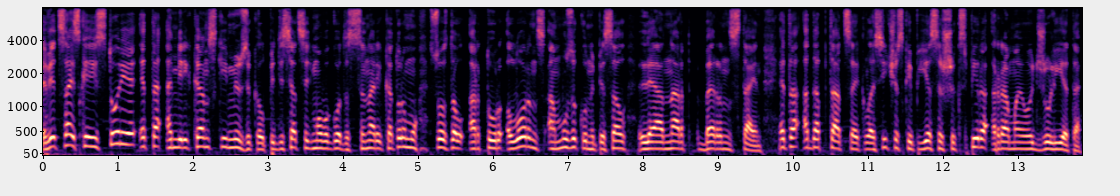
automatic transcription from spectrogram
«Ветсайская история» — это американский мюзикл 57 года, сценарий которому создал Артур Лоренс, а музыку написал Леонард Бернстайн. Это адаптация классической пьесы Шекспира «Ромео и Джульетта».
